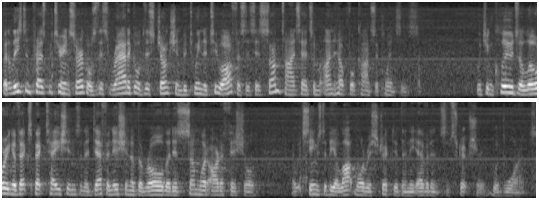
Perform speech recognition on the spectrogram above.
But at least in Presbyterian circles, this radical disjunction between the two offices has sometimes had some unhelpful consequences, which includes a lowering of expectations and a definition of the role that is somewhat artificial and which seems to be a lot more restrictive than the evidence of Scripture would warrant.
